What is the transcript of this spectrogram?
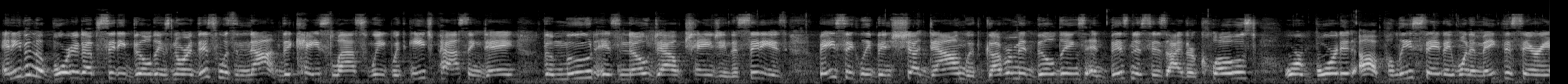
and even the boarded up city buildings. Norah, this was not the case last week. With each passing day, the mood is no doubt changing. The city has basically been shut down with government buildings and businesses either closed or boarded up. Police say they want to make this area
